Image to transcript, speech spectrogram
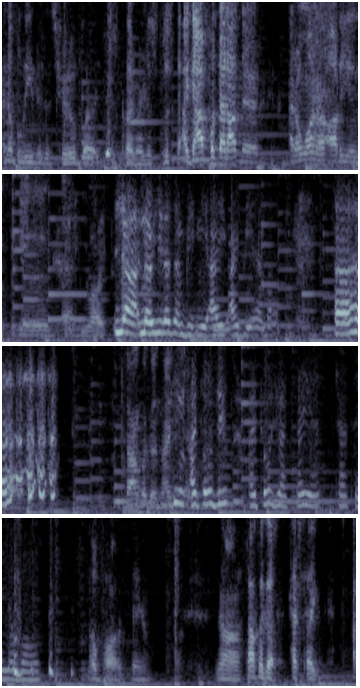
I don't believe this is true, but disclaimer. Just, just I gotta put that out there. I don't want our audience to hear this and be like, Yeah, no, he doesn't beat me. I, I beat him up. Uh, he sounds like a nice. I told you, I told you I'd say it. Try to say no balls. No pause, damn. No, sounds like a hashtag. Uh,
